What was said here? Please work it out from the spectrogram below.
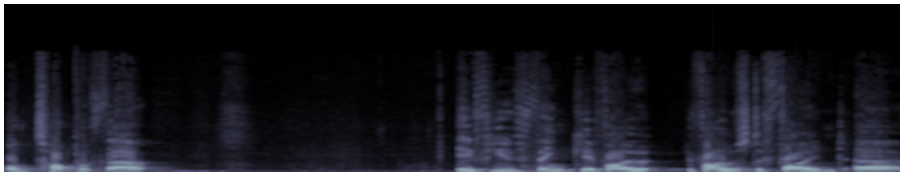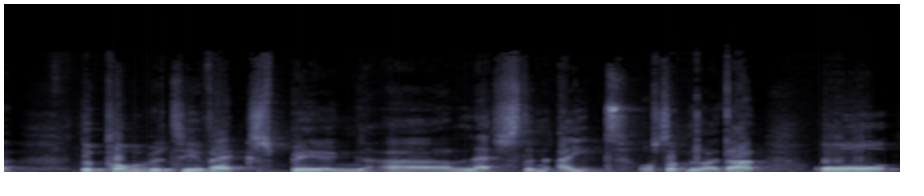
on top of that, if you think if I if I was to find uh, the probability of x being uh, less than eight or something like that, or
